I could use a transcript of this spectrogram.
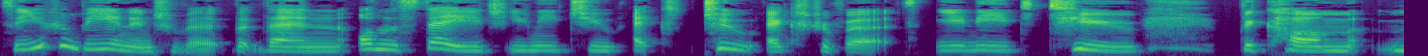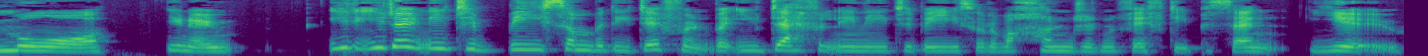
So you can be an introvert, but then on the stage, you need to ex- to extrovert. You need to become more, you know, you, you don't need to be somebody different, but you definitely need to be sort of 150% you.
